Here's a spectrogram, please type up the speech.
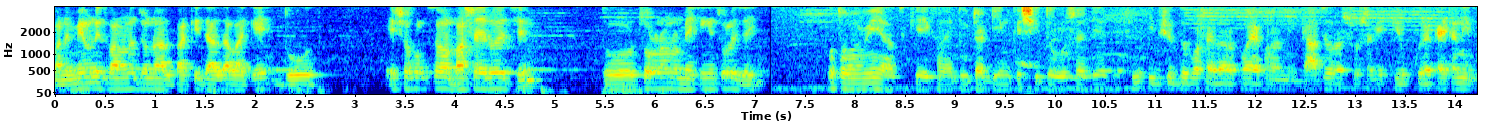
মানে মেয়নিজ বানানোর জন্য আর বাকি যা যা লাগে, দুধ, এই সকল কিছু আমার বাসায় রয়েছে। তো চলুন আমরা মেকিংয়ে চলে যাই। প্রথমে আমি আজকে এখানে দুইটা ডিমকে সিদ্ধ বসায় দিয়ে দিছি ডিম সিদ্ধ বসায় দেওয়ার পর এখন আমি গাজর আর শসাকে কিউব করে কাইটা নিব।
